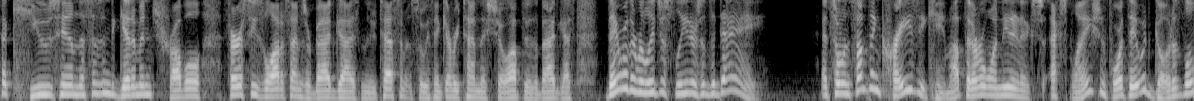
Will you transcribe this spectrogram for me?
accuse him, this isn't to get him in trouble. Pharisees, a lot of times, are bad guys in the New Testament, so we think every time they show up, they're the bad guys. They were the religious leaders of the day. And so when something crazy came up that everyone needed an ex- explanation for, they would go to the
